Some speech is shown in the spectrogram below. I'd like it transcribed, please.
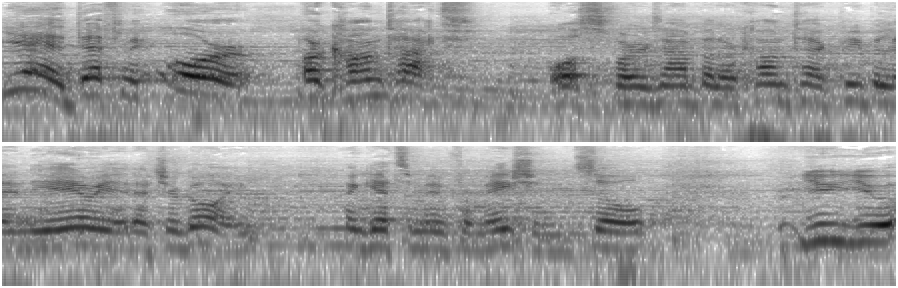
Yeah, definitely. Or or contact us, for example, or contact people in the area that you're going and get some information. So you you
